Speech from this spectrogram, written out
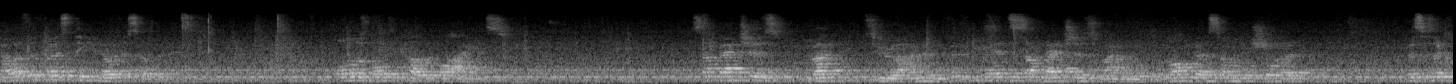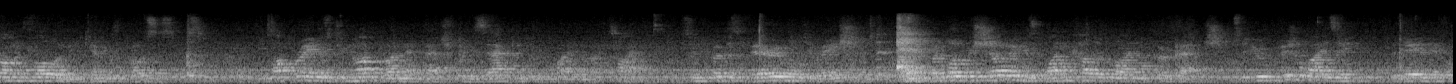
Now what's the first thing you notice over there? All those multicolored lines. Some batches run to 150 minutes, some batches run a little bit longer, some a little shorter. This is a common problem in chemical processes. The operators do not run that batch for exactly the So you've this variable duration. But what we're showing is one colored line per batch. So you're visualizing the data there for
